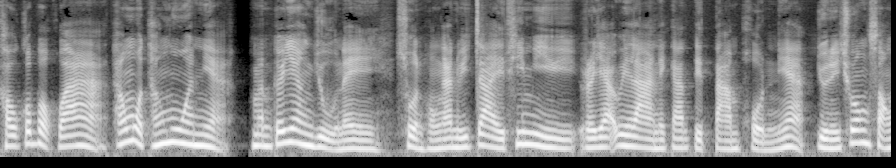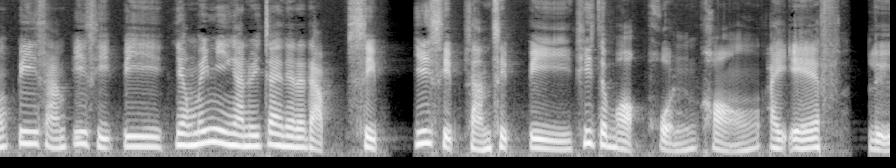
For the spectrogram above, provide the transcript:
เขาก็บอกว่าทั้งหมดทั้งมวลเนี่ยมันก็ยังอยู่ในส่วนของงานวิจัยที่มีระยะเวลาในการติดตามผลเนี่ยอยู่ในช่วง 2 ปี 3 ปี 4 ปี ยังไม่มีงานวิจัยในระดับ 10 20 30 ปีที่จะบอกผลของ IF หรือ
